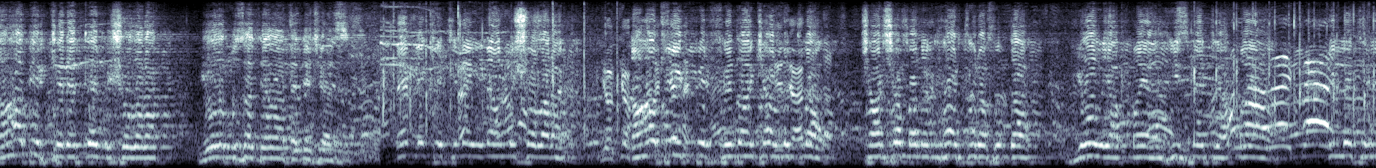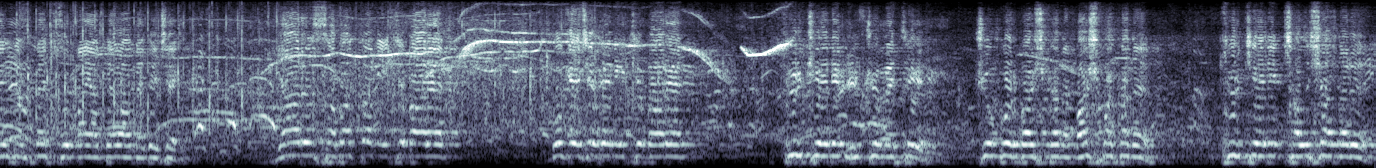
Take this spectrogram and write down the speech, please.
daha bir kenetlenmiş olarak yolumuza devam edeceğiz. Memleketine inanmış olarak Yok, yok. daha büyük bir fedakarlıkla çarşambanın her tarafında yol yapmaya, hizmet yapmaya, milletine hizmet sunmaya devam edecek. Yarın sabahtan itibaren, bu geceden itibaren Türkiye'nin hükümeti, Cumhurbaşkanı, Başbakanı, Türkiye'nin çalışanları,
